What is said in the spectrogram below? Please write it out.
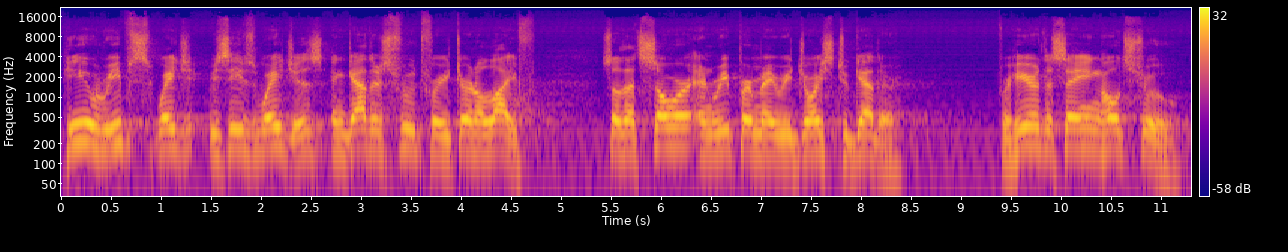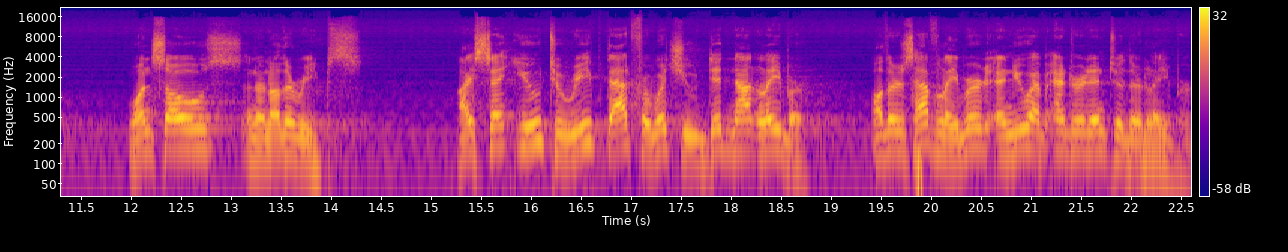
He who reaps wage, receives wages and gathers fruit for eternal life so that sower and reaper may rejoice together. For here the saying holds true one sows and another reaps. I sent you to reap that for which you did not labor. Others have labored, and you have entered into their labor.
